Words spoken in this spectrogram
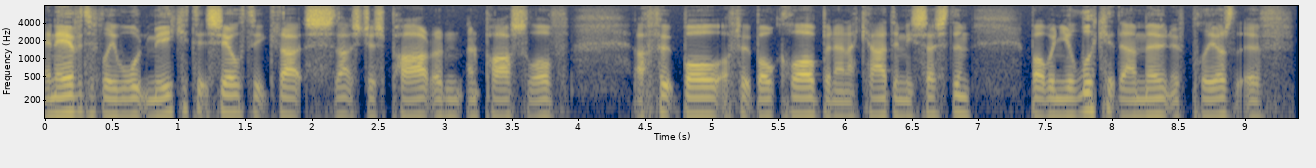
inevitably won't make it at Celtic. That's that's just part and, and parcel of a football a football club and an academy system. But when you look at the amount of players that have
